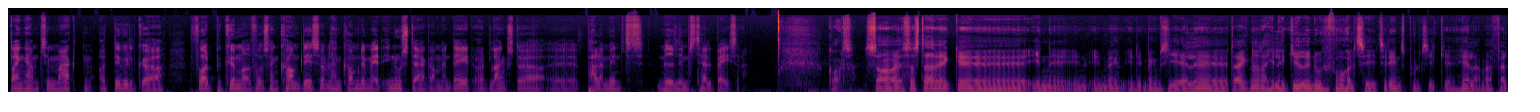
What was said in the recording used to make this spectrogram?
bringe ham til magten, og det vil gøre folk bekymrede, for hvis han kom det, så vil han komme det med et endnu stærkere mandat og et langt større øh, parlamentsmedlemstal bag sig. Godt. Så, øh, så stadigvæk øh, en, øh, en, en, en, hvad kan man sige, alle, der er ikke noget, der helt er givet endnu i forhold til, til dansk politik øh, heller i hvert fald.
